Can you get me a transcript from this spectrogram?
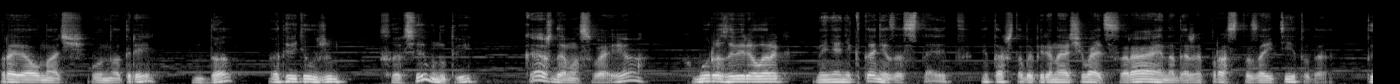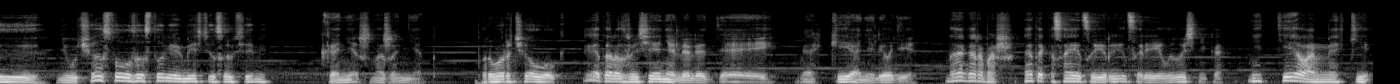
«Провел ночь внутри?» «Да», — ответил Джим. «Совсем внутри». «Каждому свое», — хмуро заверил Рак. «Меня никто не заставит. Не то чтобы переночевать с Райана, даже просто зайти туда». «Ты не участвовал в истории вместе со всеми?» «Конечно же нет», – проворчал волк. «Это развлечение для людей. Мягкие они люди. Да, Горбаш, это касается и рыцаря, и лучника. Не телом мягки,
